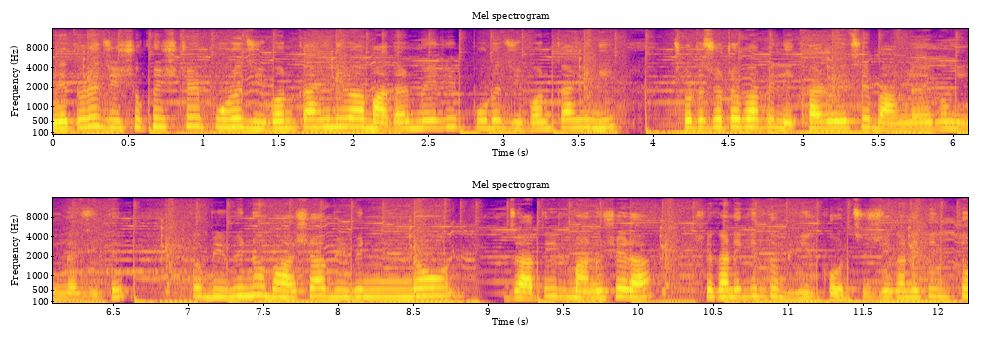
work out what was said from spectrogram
ভেতরে যীশুখ্রিস্টের পুরো জীবন কাহিনী বা মাদার মেরির পুরো জীবন কাহিনী ছোট ছোটোভাবে লেখা রয়েছে বাংলা এবং ইংরাজিতে। তো বিভিন্ন ভাষা, বিভিন্ন জাতির মানুষেরা সেখানে কিন্তু ভিড় করছে। সেখানে কিন্তু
